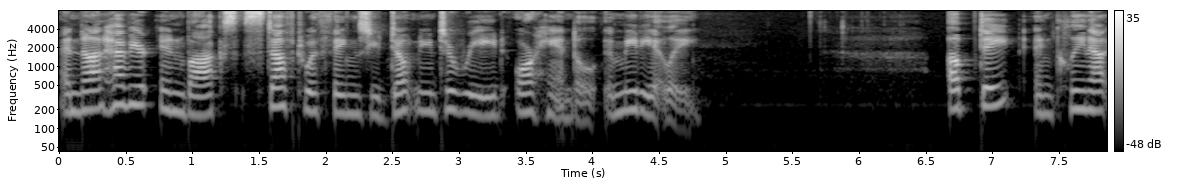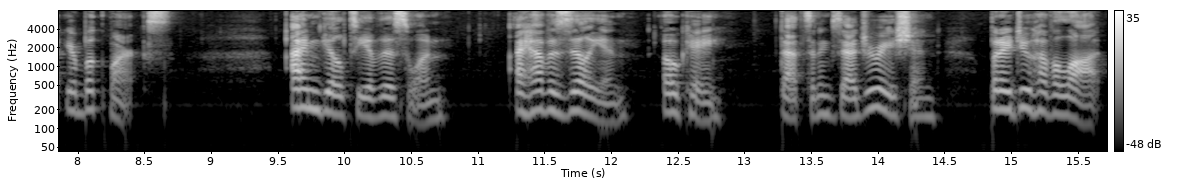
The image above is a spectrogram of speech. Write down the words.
and not have your inbox stuffed with things you don't need to read or handle immediately. Update and clean out your bookmarks. I'm guilty of this one. I have a zillion. Okay, that's an exaggeration, but I do have a lot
